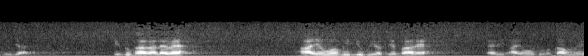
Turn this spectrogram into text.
ကြည့်ကြတယ်ဒီဒုက္ခကလည်းပဲအာယုံကိုမြည်ပြုပြီးတော့ဖြစ်ပါတယ်အဲဒီအာယုံဝတ္ထုအကောင်းတွေ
